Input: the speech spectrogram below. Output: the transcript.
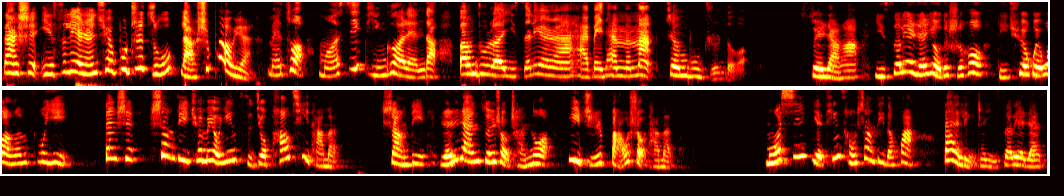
但是以色列人却不知足，老是抱怨。没错，摩西挺可怜的，帮助了以色列人，还被他们骂，真不值得。虽然啊，以色列人有的时候的确会忘恩负义，但是上帝却没有因此就抛弃他们。上帝仍然遵守承诺，一直保守他们。摩西也听从上帝的话，带领着以色列人，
